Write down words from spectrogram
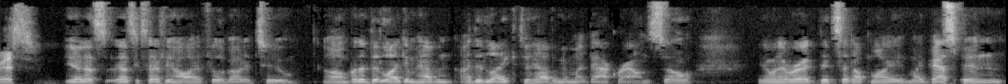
Chris? Yeah, that's that's exactly how I feel about it too. Um, but I did like him having. I did like to have him in my background. So, you know, whenever I did set up my my Bespin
